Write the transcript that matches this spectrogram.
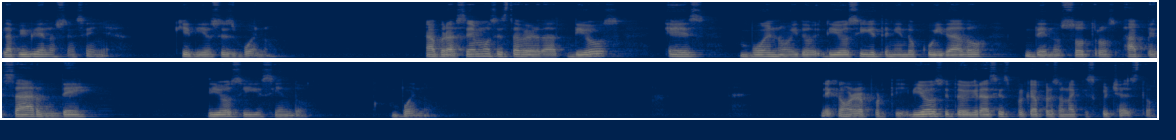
la Biblia nos enseña, que Dios es bueno. Abracemos esta verdad. Dios es bueno y Dios sigue teniendo cuidado de nosotros a pesar de Dios sigue siendo bueno. Déjame orar por ti. Dios, y te doy gracias por cada persona que escucha esto.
